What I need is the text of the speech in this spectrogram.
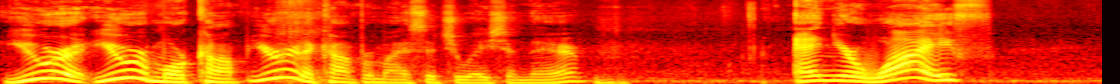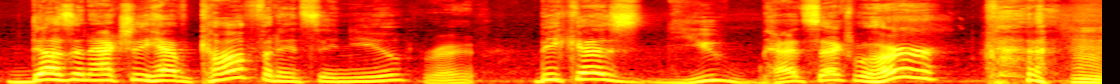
you were you were more comp you're in a compromise situation there. Mm-hmm. And your wife doesn't actually have confidence in you right. Because you had sex with her. Hmm.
